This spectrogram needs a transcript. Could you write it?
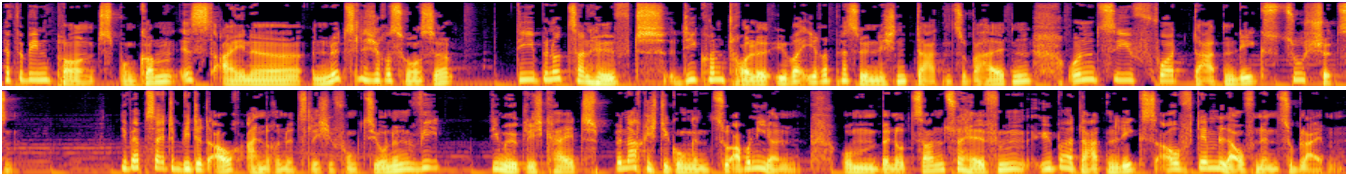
haveabeenpwned.com ist eine nützliche Ressource, die Benutzern hilft, die Kontrolle über ihre persönlichen Daten zu behalten und sie vor Datenleaks zu schützen. Die Webseite bietet auch andere nützliche Funktionen wie die Möglichkeit, Benachrichtigungen zu abonnieren, um Benutzern zu helfen, über Datenleaks auf dem Laufenden zu bleiben.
